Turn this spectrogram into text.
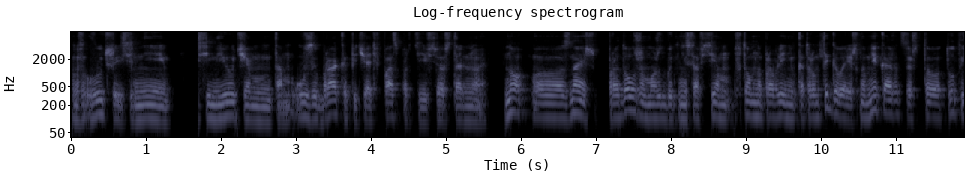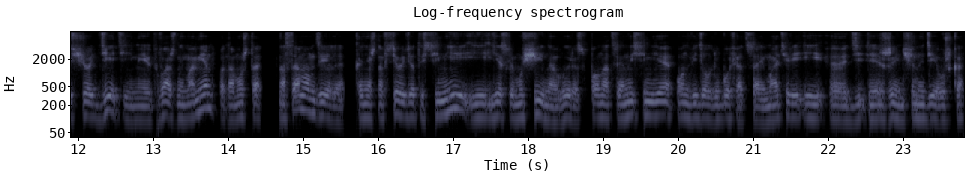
лучше и сильнее семью, чем там узы брака, печать в паспорте и все остальное. Но, э, знаешь, продолжим, может быть, не совсем в том направлении, в котором ты говоришь, но мне кажется, что тут еще дети имеют важный момент, потому что на самом деле, конечно, все идет из семьи, и если мужчина вырос в полноценной семье, он видел любовь отца и матери, и э, де, женщина, девушка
